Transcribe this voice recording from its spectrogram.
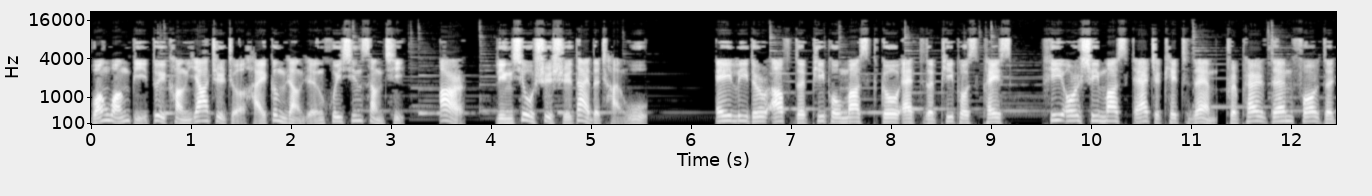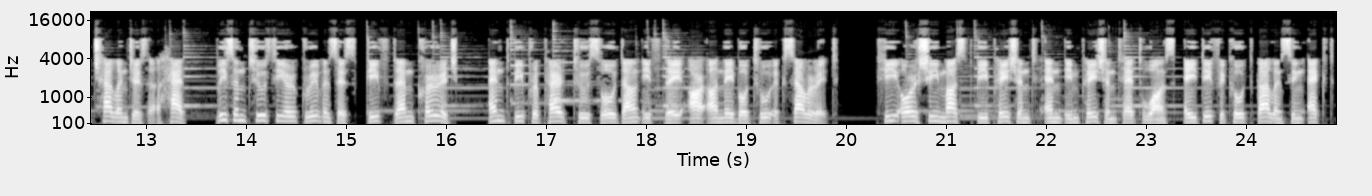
往往比对抗压制者还更让人灰心丧气。二，领袖是时代的产物。A leader of the people must go at the people's pace. He or she must educate them, prepare them for the challenges ahead, listen to their grievances, give them courage, and be prepared to slow down if they are unable to accelerate. He or she must be patient and impatient at once, a difficult balancing act.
